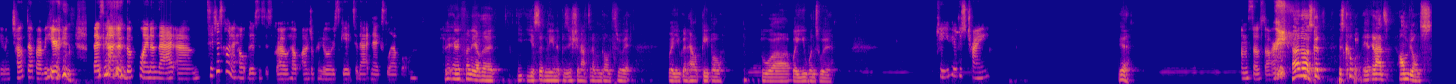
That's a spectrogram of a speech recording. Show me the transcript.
getting choked up over here. That's kind of the point of that. Um, to just kind of help businesses grow, help entrepreneurs get to that next level. And it's funny how the you're suddenly in a position after having gone through it where you can help people who are where you once were. Can you hear this train? Yeah. I'm so sorry. Oh, no, it's good. It's cool. It, it adds ambience.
